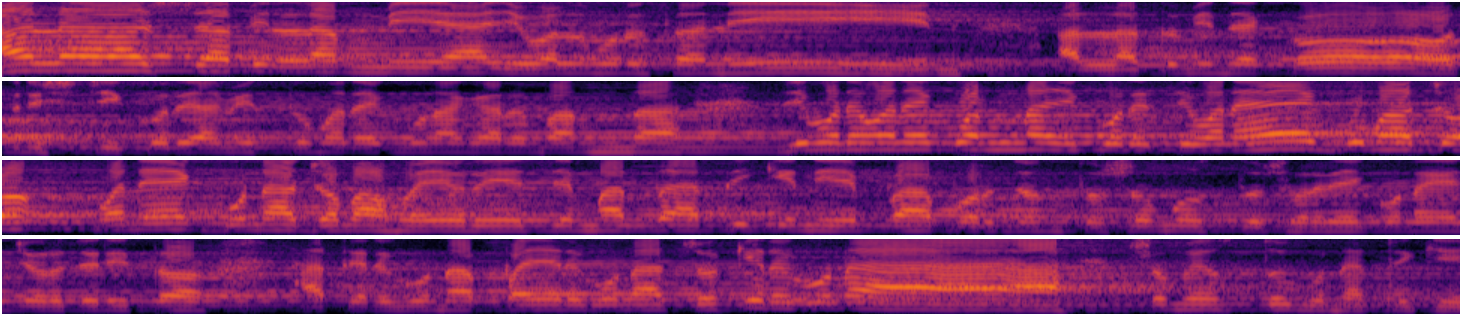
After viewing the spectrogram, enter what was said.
আলা আশরাফিল আম্বিয়া ওয়াল মুরসালিন। আল্লাহ, তুমি দেখো, দৃষ্টি করে আমি তোমার গুনাহগার বান্দা। জীবনে অনেক অন্যায় করেছি, অনেক গুনাহ অনেক গুনাহ জমা হয়ে রয়েছে। মাথা থেকে নিয়ে পা পর্যন্ত সমস্ত শরীরে গুনাহে জর্জরিত। হাতের গুনাহ, পায়ের গুনাহ, চোখের গুনাহ, সমস্ত গুনাহ থেকে,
